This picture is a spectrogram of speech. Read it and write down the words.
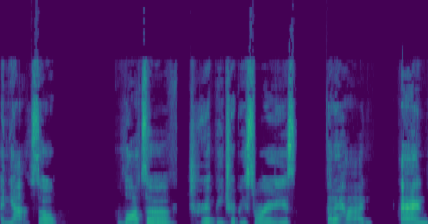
And yeah, so lots of trippy, trippy stories that I had. And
